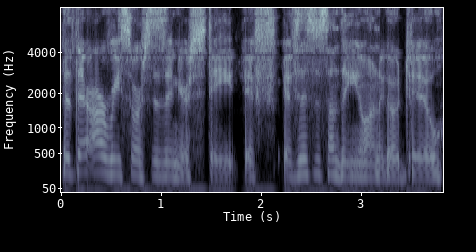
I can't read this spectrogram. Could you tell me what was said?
that there are resources in your state if if this is something you want to go do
